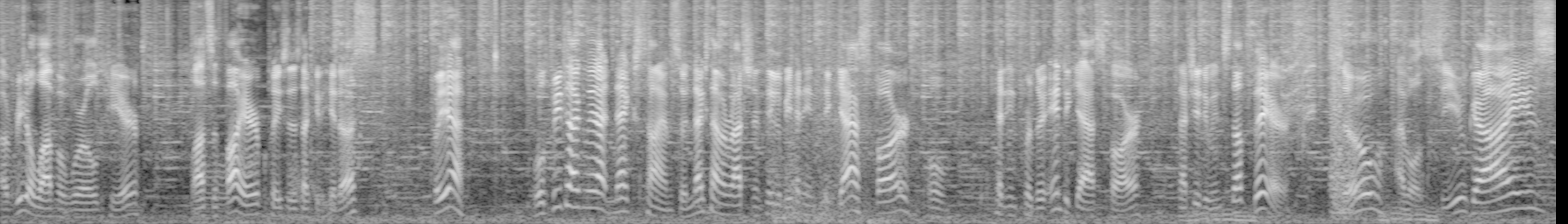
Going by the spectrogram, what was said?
a real lava world here. Lots of fire, places that could hit us. But yeah, we'll be tackling that next time. So next time on Ratchet and Clank, we'll be heading to Gaspar. Well, heading further into Gaspar and actually doing stuff there. So, I will see you guys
